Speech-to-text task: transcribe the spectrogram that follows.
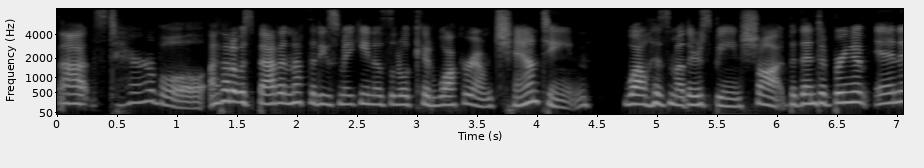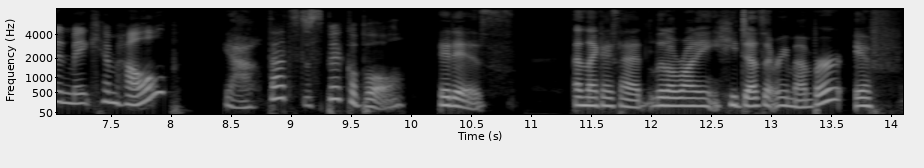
That's terrible. I thought it was bad enough that he's making his little kid walk around chanting while his mother's being shot, but then to bring him in and make him help? Yeah, That's despicable. it is. And like I said, little Ronnie, he doesn't remember if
